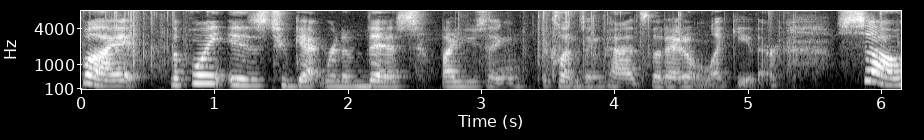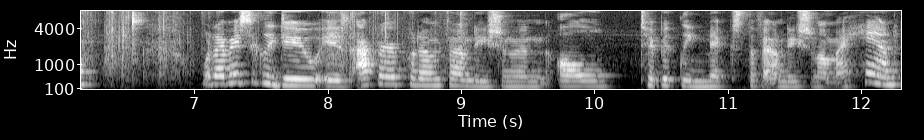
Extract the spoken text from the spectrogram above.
But the point is to get rid of this by using the cleansing pads that I don't like either. So, what I basically do is after I put on foundation, and I'll typically mix the foundation on my hand,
